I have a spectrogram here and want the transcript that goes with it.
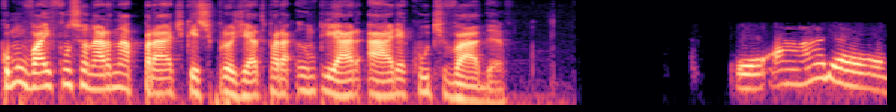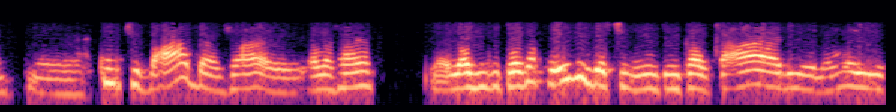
como vai funcionar na prática este projeto para ampliar a área cultivada? É, a área é, cultivada já, ela já, é, logo de já fez investimento em calcário, né, e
